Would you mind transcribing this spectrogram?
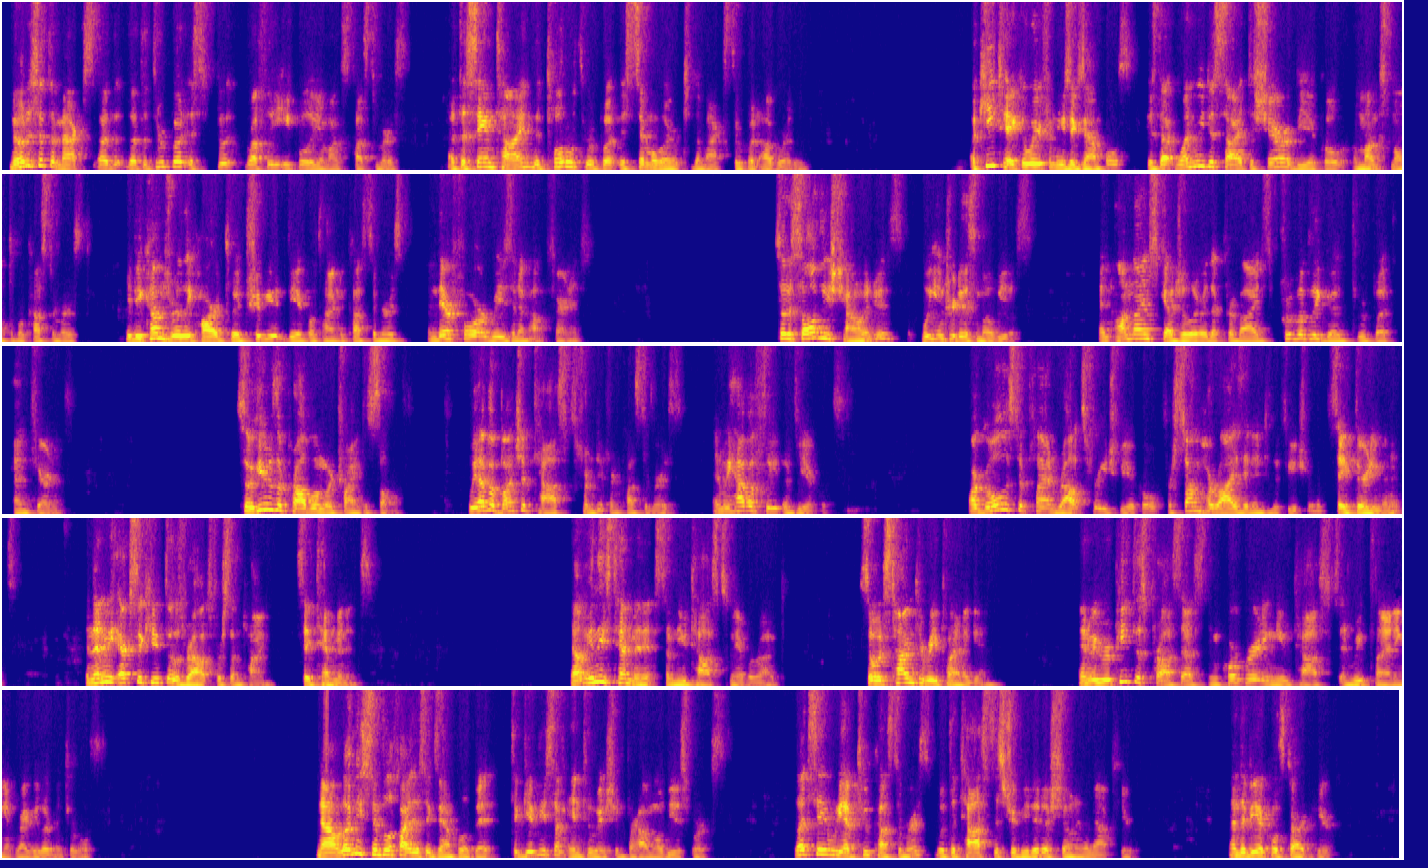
Notice that the max uh, that the throughput is split roughly equally amongst customers. At the same time, the total throughput is similar to the max throughput algorithm. A key takeaway from these examples is that when we decide to share a vehicle amongst multiple customers, it becomes really hard to attribute vehicle time to customers and therefore reason about fairness. So to solve these challenges, we introduce Mobius, an online scheduler that provides provably good throughput and fairness. So here's the problem we're trying to solve. We have a bunch of tasks from different customers, and we have a fleet of vehicles. Our goal is to plan routes for each vehicle for some horizon into the future, say 30 minutes. And then we execute those routes for some time, say 10 minutes. Now in these 10 minutes, some new tasks may have arrived. So it's time to replan again. And we repeat this process, incorporating new tasks and replanning at regular intervals. Now, let me simplify this example a bit to give you some intuition for how Mobius works. Let's say we have two customers with the tasks distributed as shown in the map here, and the vehicle start here.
